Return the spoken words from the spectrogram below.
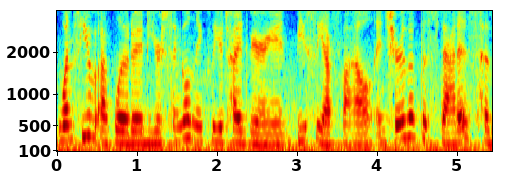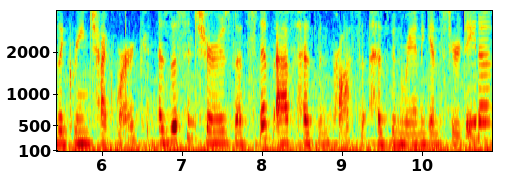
Once you've uploaded your single nucleotide variant BCF file, ensure that the status has a green check mark, as this ensures that SnpEff has been has been ran against your data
